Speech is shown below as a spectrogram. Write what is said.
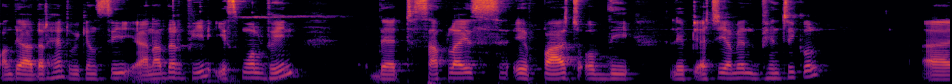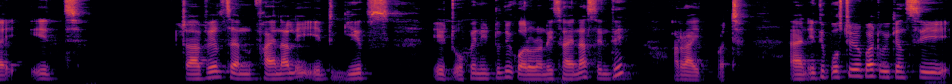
on the other hand we can see another vein a small vein that supplies a part of the left atrium and ventricle. Uh, it travels and finally it gives it open into the coronary sinus in the right part and in the posterior part we can see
